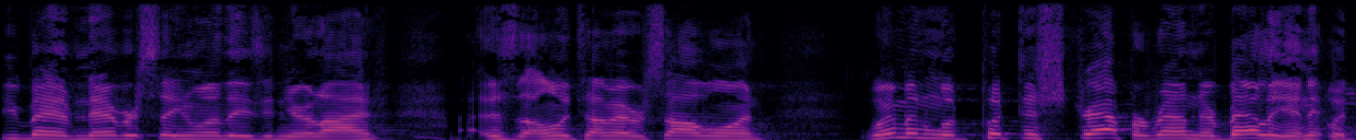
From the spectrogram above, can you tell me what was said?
You may have never seen one of these in your life. This is the only time I ever saw one. Women would put this strap around their belly and it would.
